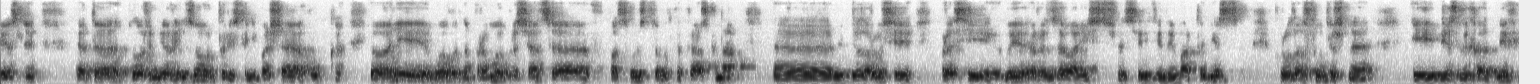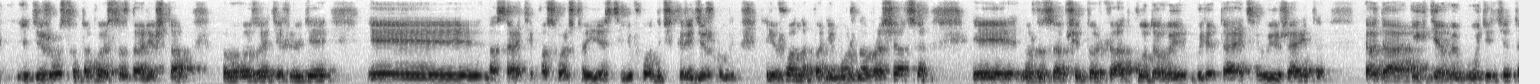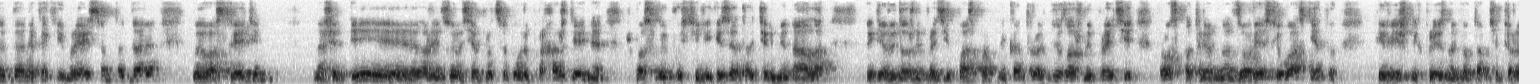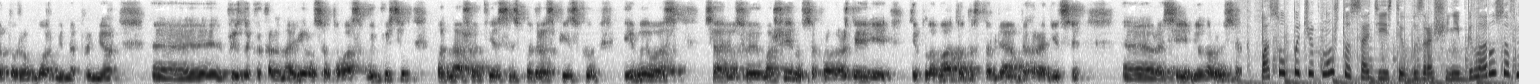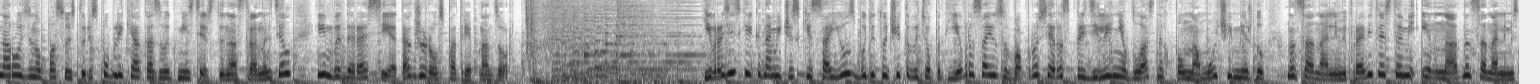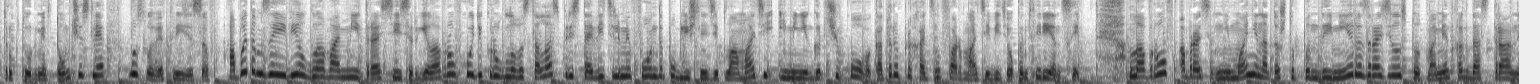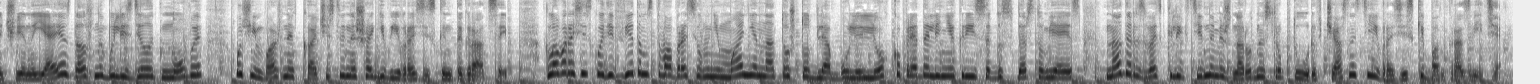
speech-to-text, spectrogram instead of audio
Если это тоже неорганизованные туристы, небольшая группа, то они могут напрямую обращаться в посольство вот как раз к нам э, в Беларуси, в России. Мы организовались с середины марта месяца, круглосуточное и без выходных дежурство такое, создали штаб по вывозу этих людей. И на сайте посольства есть телефоны, четыре дежурных телефона, по ним можно обращаться. И нужно сообщить только, откуда вы вылетаете, выезжаете, когда и где вы будете и так далее, каким рейсом и так далее. Мы вас встретим, значит, и организуем все процедуры прохождения, чтобы вас выпустили из этого терминала, где вы должны пройти паспортный контроль, где должны пройти Роспотребнадзор. Если у вас нет первичных признаков, там, температуры в норме, например, э, признака коронавируса, то вас выпустят под нашу ответственность, под расписку, и мы вас сядем в свою машину в сопровождении дипломата, доставляем до границы э, России и Беларуси. Посол подчеркнул, что содействие в возвращении белорусов на родину посольству республики оказывает Министерство иностранных иностранных дел и МВД России, а также Роспотребнадзор. Евразийский экономический союз будет учитывать опыт Евросоюза в вопросе распределения властных полномочий между национальными правительствами и наднациональными структурами, в том числе в условиях кризисов. Об этом заявил глава МИД России Сергей Лавров в ходе круглого стола с представителями Фонда публичной дипломатии имени Горчакова, который проходил в формате видеоконференции. Лавров обратил внимание на то, что пандемия разразилась в тот момент, когда страны-члены ЕАЭС должны были сделать новые, очень важные качественные шаги в евразийской интеграции. Глава российского ведомства ведомство обратил внимание на то, что для более легкого преодоления кризиса государством ЕС надо развивать коллективные международные структуры, в частности, Евразийский банк развития.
